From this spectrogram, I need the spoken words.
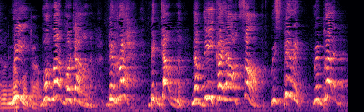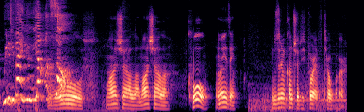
we will not go down. Birah, bidam, nabdika ya Aqsa. With spirit, with blood, we defend you, ya Aqsa. Oh, mashallah, mashallah. Cool, amazing. Muslim countries before after war.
